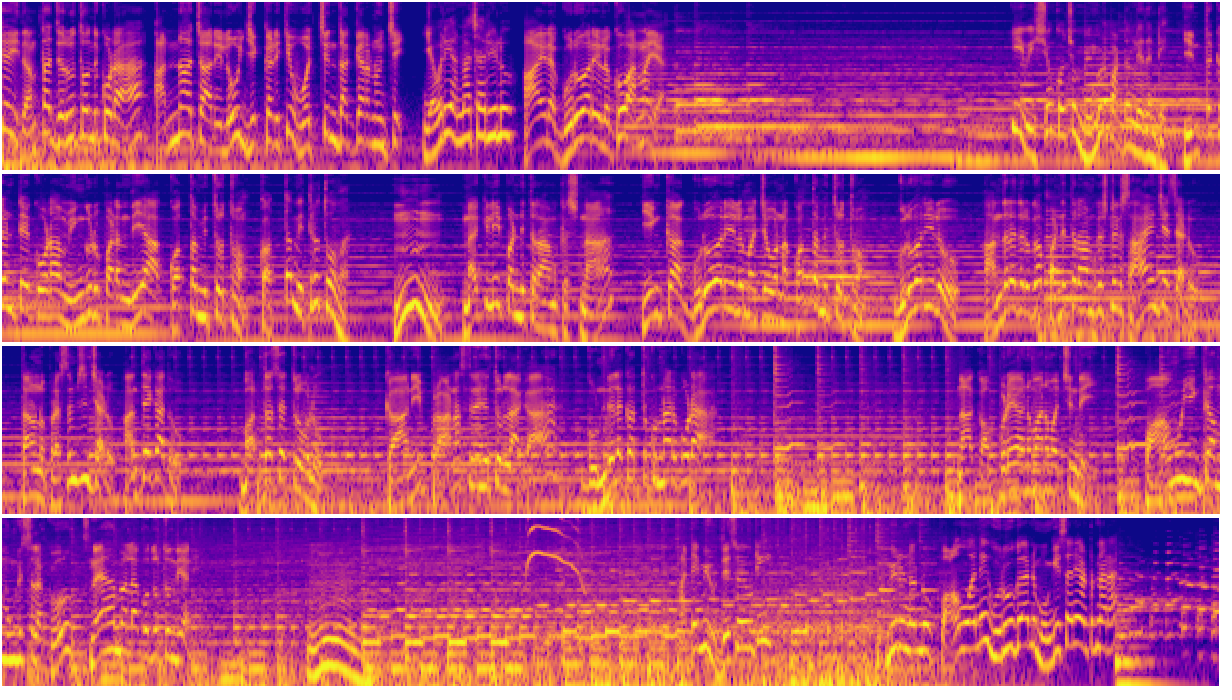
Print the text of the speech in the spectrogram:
అందుకే ఇదంతా జరుగుతోంది కూడా. అన్నాచార్యులు ఇక్కడికి వచ్చిన దగ్గర నుంచి. ఎవరి అన్నాచార్యులు? ఆయన గురువర్యులకు అన్నయ్య. ఈ విషయం కొంచెం మింగుడు పడ్డం లేదండి. ఇంతకంటే కూడా మింగుడు పడంది ఆ కొత్త మిత్రుత్వం కొత్త మిత్రుత్వమా మ్మ్, నకిలీ పండిత రామకృష్ణ ఇంకా గురువర్యుల మధ్య ఉన్న కొత్త మిత్రుత్వం గురువర్యులు అందరెదురుగా పండిత రామకృష్ణకి సహాయం చేశాడు. తనను ప్రశంసించాడు. అంతేకాదు బద్ధ శత్రువులు. కానీ ప్రాణ స్నేహితుల్లాగా గుండెల కత్తుకున్నారు కూడా. నాకప్పుడే అనుమానం వచ్చింది. పాము ఇంకా ముంగిసులకు స్నేహం ఎలా కుదురుతుంది అని. అంటే మీ ఉద్దేశం ఏమిటి? మీరు నన్ను పాము అని గురువు గారిని ముంగీసని అంటున్నారా?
